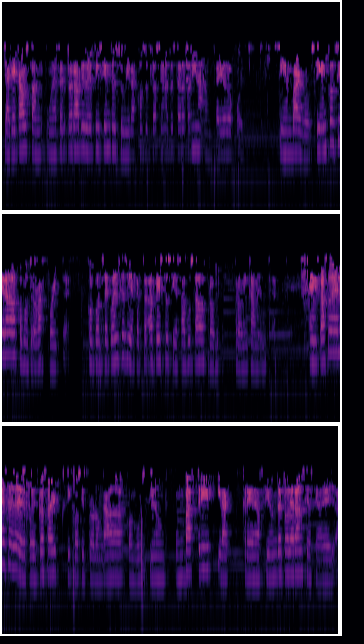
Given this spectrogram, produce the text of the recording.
ya que causan un efecto rápido y eficiente en subir las concentraciones de serotonina en un periodo corto. Sin embargo, siguen consideradas como drogas fuertes, con consecuencias y efectos adversos si es abusado crónicamente. En el caso del LSD puede causar psicosis prolongada, convulsión, un bad y la creación de tolerancia hacia ella.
